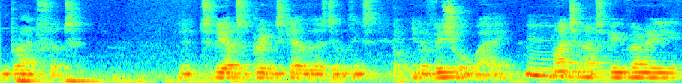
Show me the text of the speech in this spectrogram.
in Bradford. You know, to be able to bring together those different things in a visual way mm. might turn out to be very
